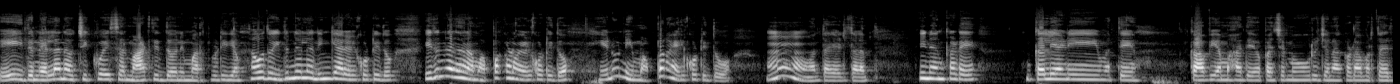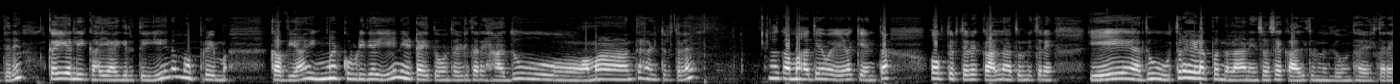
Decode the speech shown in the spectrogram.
ಏ, ಇದನ್ನೆಲ್ಲ ನಾವು ಚಿಕ್ಕ ವಯಸ್ಸಲ್ಲಿ ಮಾಡ್ತಿದ್ದೋ ನಿಮ್ಮ ಮರ್ತುಬಿಟ್ಟಿದ್ಯಾ ಹೌದು, ಇದನ್ನೆಲ್ಲ ನಿಂಗೆ ಯಾರು ಹೇಳ್ಕೊಟ್ಟಿದ್ದು? ಇದನ್ನೆಲ್ಲ ನಮ್ಮ ಅಪ್ಪ ಕಣೋ ಹೇಳ್ಕೊಟ್ಟಿದ್ದು. ಏನು, ನಿಮ್ಮ ಅಪ್ಪನ ಹೇಳ್ಕೊಟ್ಟಿದ್ದು? ಹ್ಞೂ ಅಂತ ಹೇಳ್ತಾಳೆ. ಇನ್ನೊಂದು ಕಡೆ ಕಲ್ಯಾಣಿ ಮತ್ತು ಕಾವ್ಯ ಮಹಾದೇವ ಪಂಚಮಿ ಮೂರು ಜನ ಕೂಡ ಬರ್ತಾ ಇರ್ತಾರೆ. ಕೈಯಲ್ಲಿ ಗಾಯ ಆಗಿರುತ್ತೆ. ಏನಮ್ಮ ಪ್ರೇಮ ಕಾವ್ಯ, ಹಿಂಗೆ ಮಾಡ್ಕೊಬಿಟ್ಟಿದ್ಯಾ? ಏನು ಏಟಾಯಿತು ಅಂತ ಹೇಳ್ತಾರೆ. ಅದು ಅಮ್ಮ ಅಂತ ಹೇಳ್ತಿರ್ತಾಳೆ. ಆಗ ಮಹಾದೇವ ಹೇಳೋಕ್ಕೆ ಅಂತ ಹೋಗ್ತಿರ್ತಾರೆ. ಕಾಲನ್ನ ತುಣಿತಾರೆ ಏ, ಅದು ಉತ್ತರ ಹೇಳಕ್ಕೆ ಬಂದಲ್ಲ, ನೀನು ಸೊಸೆ ಕಾಲು ತುಣಿದ್ಲು ಅಂತ ಹೇಳ್ತಾರೆ.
